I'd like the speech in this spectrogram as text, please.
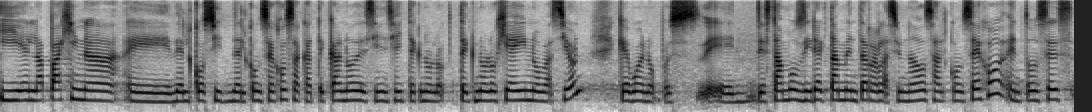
y en la página eh, del, del Consejo Zacatecano de Ciencia y Tecnología e Innovación, que bueno, pues eh, estamos directamente relacionados al Consejo, entonces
